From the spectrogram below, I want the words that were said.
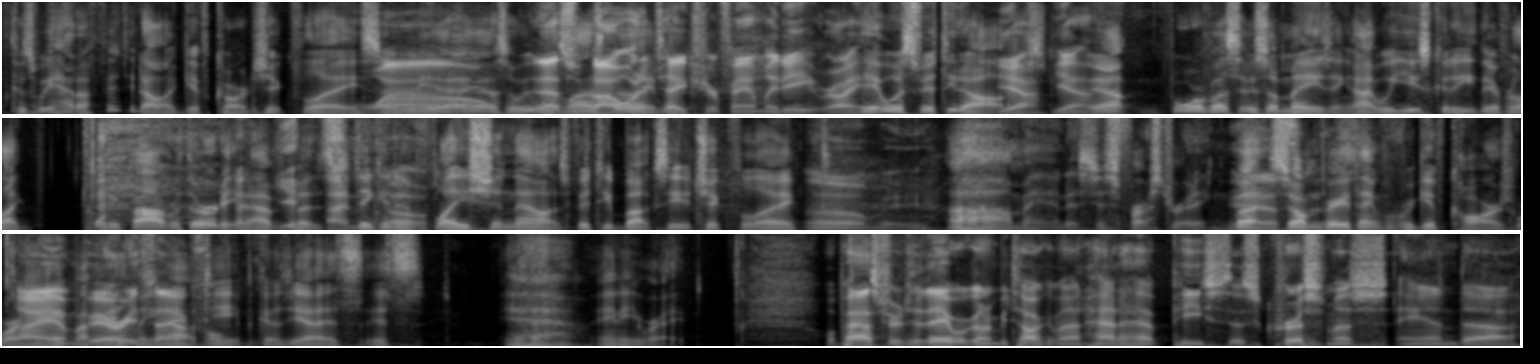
because we had a fifty dollar gift card to Chick Fil A. So we, wow, yeah, yeah. So we that's went last about what it takes your family to eat, right? It was fifty dollars. Yeah, yeah. yeah. Four of us. It was amazing. I, we used to eat there for like twenty five or thirty. And I, Yeah, but I stinking inflation now, it's fifty bucks to eat at Chick Fil A. oh me. Oh man, it's just frustrating. But Yes, so I'm very thankful for gift cards where I, I can am my very family out to eat because yeah, it's it's yeah. Any rate. Well, Pastor, today we're going to be talking about how to have peace this Christmas, and uh,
